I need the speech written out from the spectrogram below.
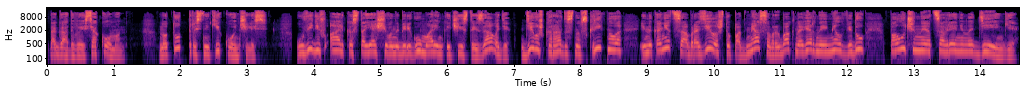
догадываясь о ком он. Но тут тростники кончились. Увидев алька стоящего на берегу маленькой чистой заводи девушка радостно вскрикнула и наконец сообразила что под мясом рыбак наверное имел в виду полученные от саврянина деньги.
